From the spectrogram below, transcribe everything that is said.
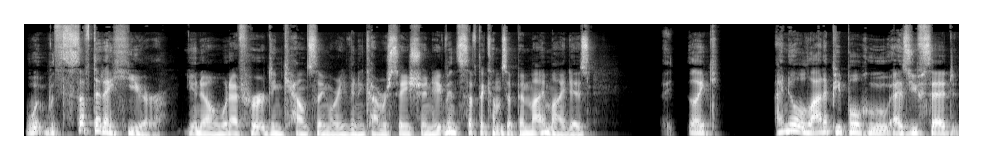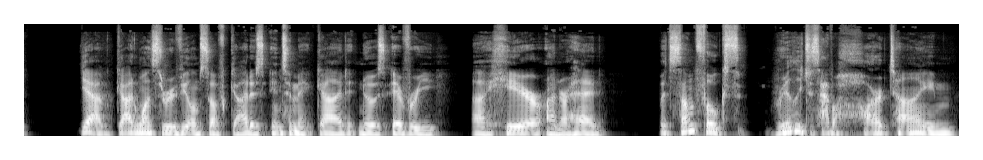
with, with stuff that I hear, you know, what I've heard in counseling or even in conversation, even stuff that comes up in my mind is like, I know a lot of people who, as you've said, yeah, God wants to reveal himself. God is intimate. God knows every uh, hair on our head. But some folks really just have a hard time.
